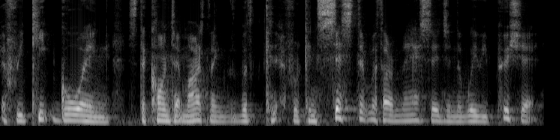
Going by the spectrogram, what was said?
if we keep going, it's the content marketing. With if we're consistent with our message and the way we push it,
